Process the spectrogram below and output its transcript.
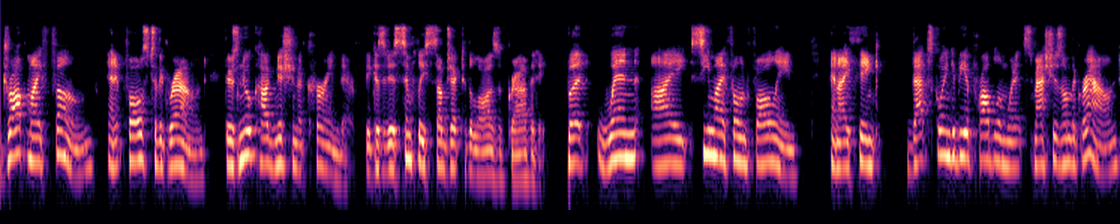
drop my phone and it falls to the ground, there's no cognition occurring there because it is simply subject to the laws of gravity. But when I see my phone falling and I think that's going to be a problem when it smashes on the ground,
